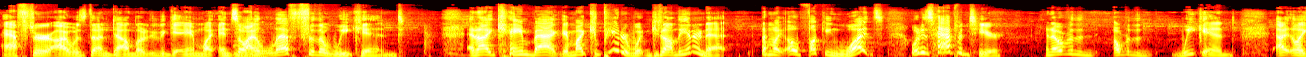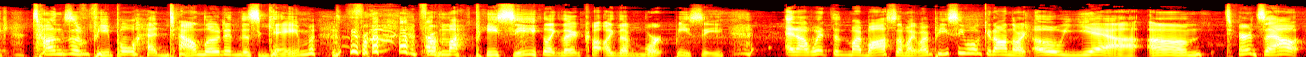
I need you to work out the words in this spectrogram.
after I was done downloading the game. Like, and so I left for the weekend and I came back and my computer wouldn't get on the internet. I'm like, oh fucking what? What has happened here? And over the over the weekend, I, like tons of people had downloaded this game from, from my PC, like the like the work PC. And I went to my boss. I'm like, my PC won't get on. They're like, oh yeah. Um, turns out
